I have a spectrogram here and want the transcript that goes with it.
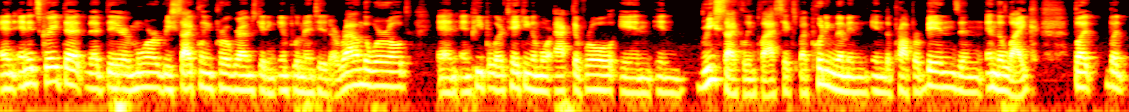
And, and it's great that, that there are more recycling programs getting implemented around the world and, and people are taking a more active role in, in recycling plastics by putting them in, in the proper bins and, and the like. But, but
